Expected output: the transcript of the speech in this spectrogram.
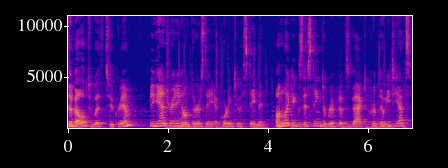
developed with Teucrium, began trading on Thursday, according to a statement. Unlike existing derivatives backed crypto ETFs,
